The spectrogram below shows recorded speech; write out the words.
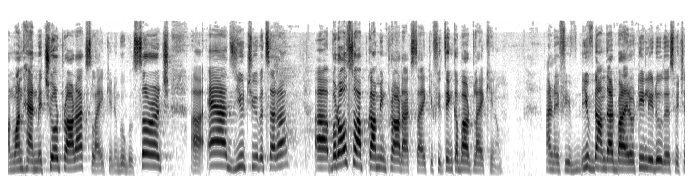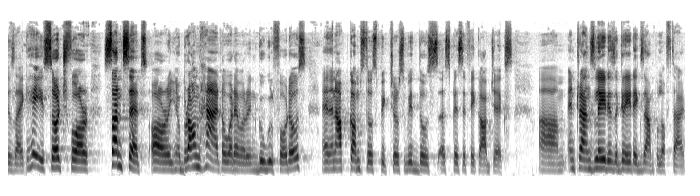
on one hand, mature products like you know, Google Search, uh, ads, YouTube, et cetera, uh, but also upcoming products like if you think about like, you know, I don't know if you've, you've done that, but I routinely do this, which is like, hey, search for sunsets or you know, brown hat or whatever in Google Photos, and then up comes those pictures with those uh, specific objects. Um, and Translate is a great example of that.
